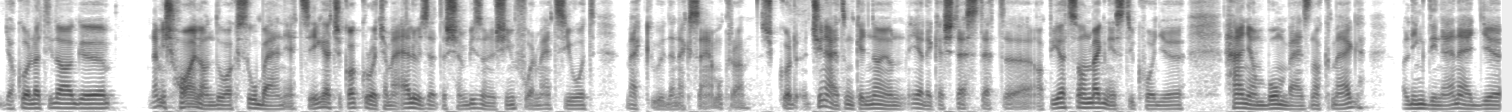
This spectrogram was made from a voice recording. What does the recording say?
gyakorlatilag ö, nem is hajlandóak szóba állni egy céget, csak akkor, hogyha már előzetesen bizonyos információt megküldenek számukra. És akkor csináltunk egy nagyon érdekes tesztet a piacon, megnéztük, hogy hányan bombáznak meg a LinkedIn-en egy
